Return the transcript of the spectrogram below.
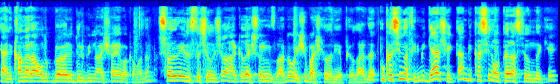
Yani kamera olup böyle dürbünle aşağıya bakamadım. Surveillance'da çalışan arkadaşlarımız vardı. O işi başkaları yapıyorlardı. Bu kasino filmi gerçekten bir kasino operasyonundaki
